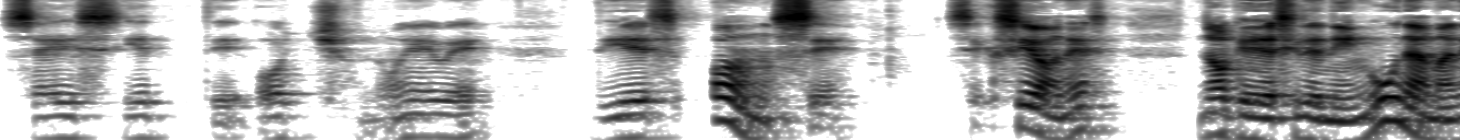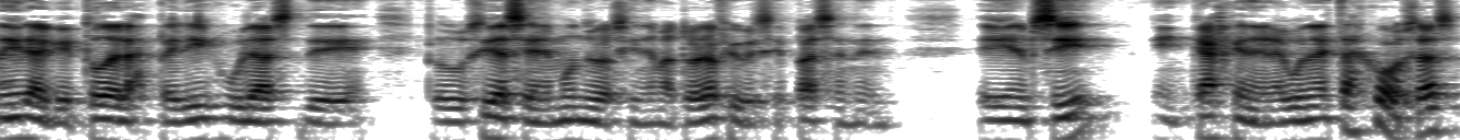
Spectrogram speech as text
6, 7, 8, 9, 10, 11 secciones no quiere decir de ninguna manera que todas las películas de, producidas en el mundo cinematográfico y se pasen en AMC encajen en alguna de estas cosas,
